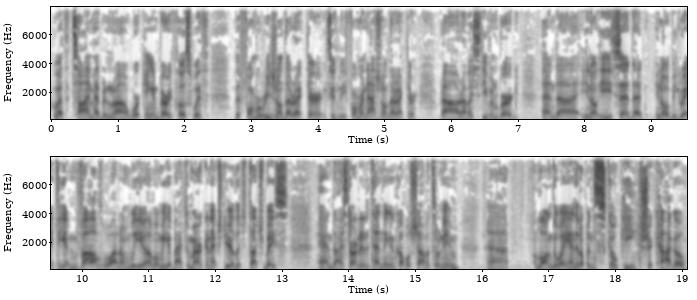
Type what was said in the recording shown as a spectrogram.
who at the time had been uh, working and very close with the former regional director, excuse me, former national director, uh, Rabbi Steven Burg. And, uh, you know, he said that, you know, it'd be great to get involved. Why don't we, uh, when we get back to America next year, let's touch base. And I started attending a couple Shabbatonim. Uh, along the way, ended up in Skokie, Chicago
